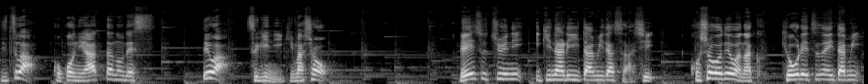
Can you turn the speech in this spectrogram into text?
実はここにあったのです。では次に行きましょう。レース中にいきなり痛み出す足、故障ではなく強烈な痛み、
